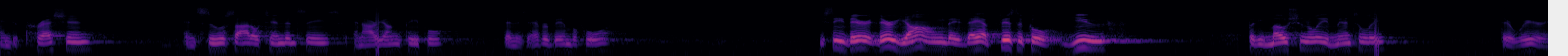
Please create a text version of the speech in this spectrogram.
and depression and suicidal tendencies in our young people than has ever been before? You see, they're, they're young, they, they have physical youth, but emotionally, mentally, they're weary.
